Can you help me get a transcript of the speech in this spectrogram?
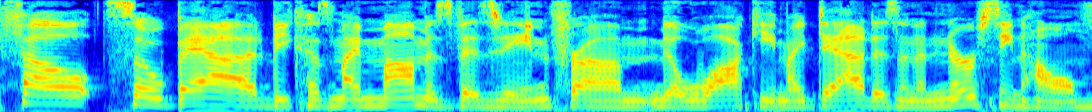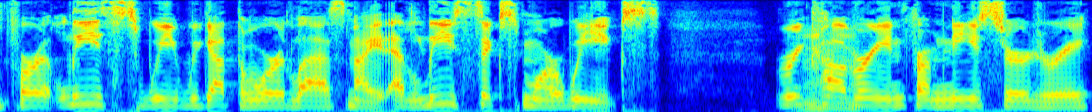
Felt so bad because my mom is visiting from Milwaukee. My dad is in a nursing home for at least we we got the word last night at least six more weeks. recovering from knee surgery,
